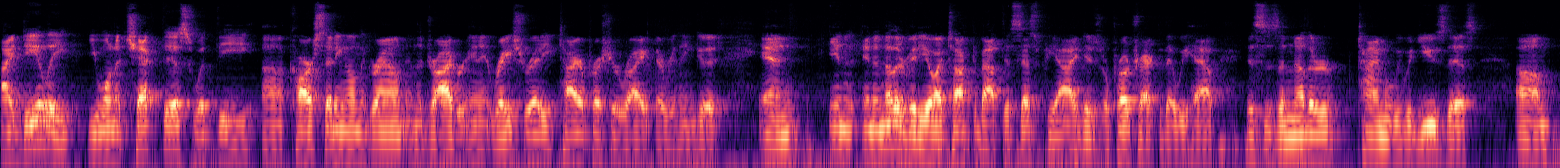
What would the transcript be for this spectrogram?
ideally, you want to check this with the uh, car sitting on the ground and the driver in it, race ready, tire pressure right, everything good. And in, in another video, I talked about this SPI digital protractor that we have. This is another time when we would use this. Um,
